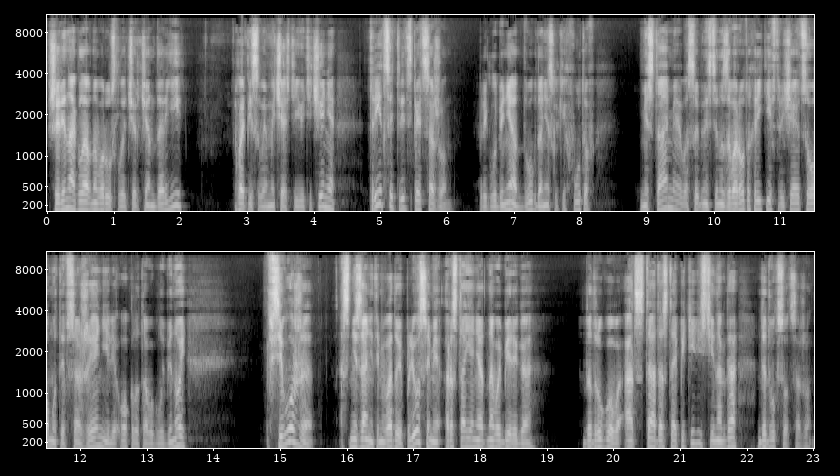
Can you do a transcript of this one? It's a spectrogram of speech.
Ширина главного русла Черчен-Дарьи, в описываемой части ее течения, 30-35 сажен, при глубине от двух до нескольких футов. Местами, в особенности на заворотах реки, встречаются омуты в сажень или около того глубиной. Всего же с незанятыми водой плесами расстояние одного берега до другого от 100 до 150, иногда до 200 сажен.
